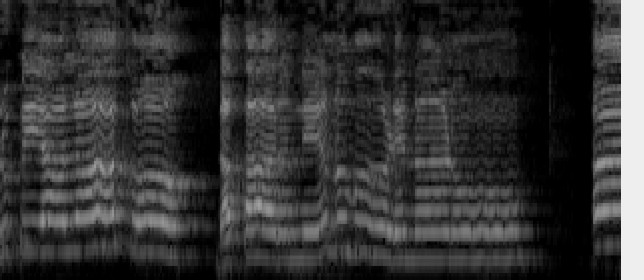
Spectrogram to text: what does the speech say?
રૂપિયા લાખો દાતાર ને નો મળે નાણું. ખુટલ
